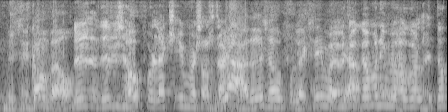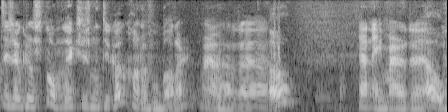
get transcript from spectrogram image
Dus het kan wel. Dus er is hoop voor Lex Immers als darter. Ja, er is hoop voor Lex We Immers. hebben het ook helemaal niet meer over... Dat is ook heel stom. Lex is natuurlijk ook gewoon een voetballer. Maar, eh, Oh, ja, nee, maar... eh, oh.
